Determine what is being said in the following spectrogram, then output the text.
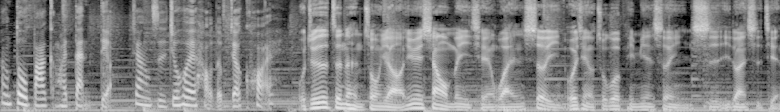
让痘疤赶快淡掉，这样子就会好得比较快。我觉得真的很重要，因为像我们以前玩摄影，我以前有做过平面摄影师一段时间，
